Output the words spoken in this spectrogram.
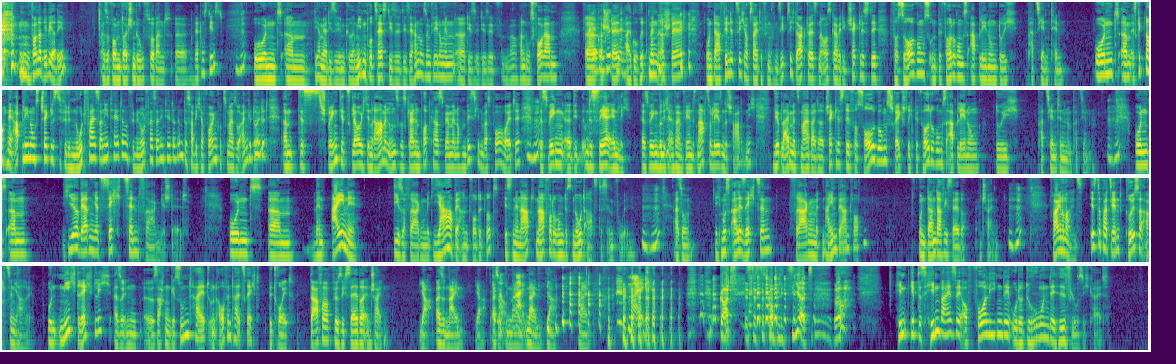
von der DBRD, also vom Deutschen Berufsverband äh, Rettungsdienst. Mhm. Und ähm, die haben ja diese im Pyramidenprozess, diese, diese Handlungsempfehlungen, äh, diese, diese ja, Handlungsvorgaben äh, Algorithmen. erstellt, Algorithmen erstellt. Und da findet sich auf Seite 75 der aktuellsten Ausgabe die Checkliste Versorgungs- und Beförderungsablehnung durch Patienten. Und ähm, es gibt noch eine Ablehnungscheckliste für den Notfallsanitäter, für die Notfallsanitäterin. Das habe ich ja vorhin kurz mal so angedeutet. Ähm, das sprengt jetzt, glaube ich, den Rahmen unseres kleinen Podcasts. Wir haben ja noch ein bisschen was vor heute. Deswegen, äh, die, und es ist sehr ähnlich. Deswegen würde ich einfach empfehlen, das nachzulesen. Das schadet nicht. Wir bleiben jetzt mal bei der Checkliste Versorgungs-Beförderungsablehnung durch Patientinnen und Patienten. Und ähm, hier werden jetzt 16 Fragen gestellt. Und ähm, wenn eine dieser Fragen mit Ja beantwortet wird, ist eine Na Nachforderung des Notarztes empfohlen. Also ich muss alle 16 Fragen mit Nein beantworten und dann darf ich selber entscheiden. Frage Nummer 1. Ist der Patient größer 18 Jahre und nicht rechtlich, also in äh, Sachen Gesundheit und Aufenthaltsrecht, betreut? Darf er für sich selber entscheiden? Ja, also nein. Ja, also Genau, nein, nein. nein, ja, nein. Mike. Gott, ist das, das kompliziert. Oh. Hin, gibt es Hinweise auf vorliegende oder drohende Hilflosigkeit?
